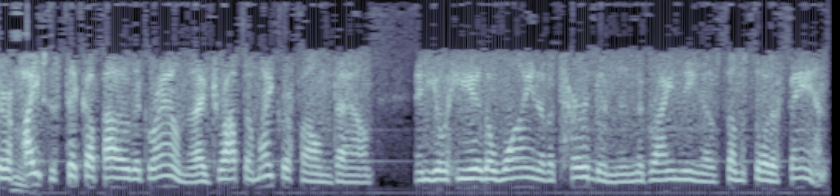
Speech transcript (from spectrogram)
There are hmm. pipes that stick up out of the ground, and I've dropped a microphone down, and you'll hear the whine of a turbine and the grinding of some sort of fan.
